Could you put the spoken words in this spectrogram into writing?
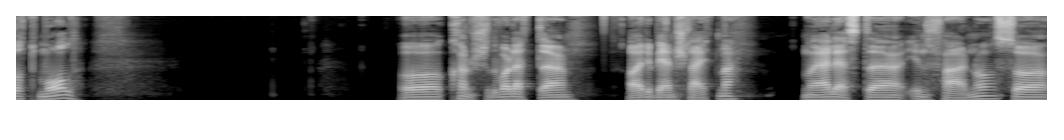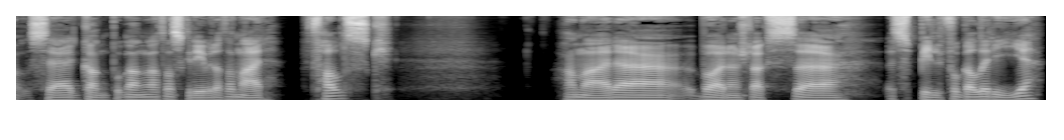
godt mål. Og kanskje det var dette Ari Behn sleit med. Når jeg leste Inferno, så ser jeg gang på gang at han skriver at han er falsk. Han er eh, bare en slags et spill for galleriet.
